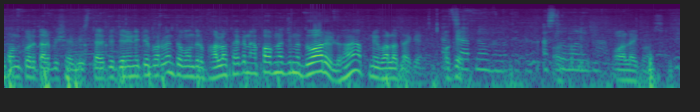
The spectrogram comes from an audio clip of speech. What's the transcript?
ফোন করে তার বিষয়ে বিস্তারিত জেনে নিতে পারবেন। তো বন্ধুরা ভালো থাকেন। আপা আপনার জন্য দোয়া রইল হ্যাঁ? আপনি ভালো থাকেন। ওকে? আচ্ছা আপনিও ভালো থাকেন। আসসালামু আলাইকুম। ওয়ালাইকুম আসসালাম।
